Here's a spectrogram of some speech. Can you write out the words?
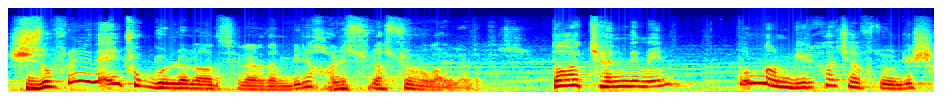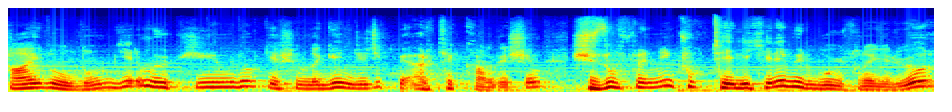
Şizofreni de en çok görülen hadiselerden biri halüsinasyon olaylarıdır. Daha kendimin bundan birkaç hafta önce şahit olduğum 23-24 yaşında gencecik bir erkek kardeşim şizofreninin çok tehlikeli bir boyutuna giriyor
